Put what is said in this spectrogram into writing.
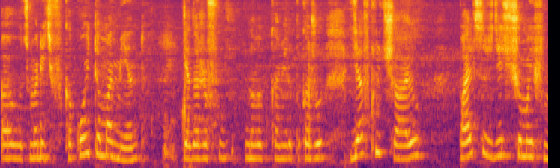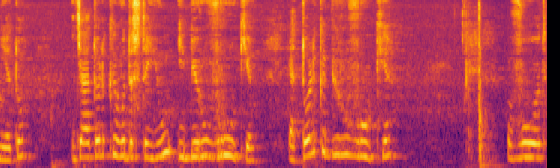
а вот смотрите, в какой-то момент, я даже на веб-камере покажу, я включаю, пальцев здесь еще моих нету, я только его достаю и беру в руки. Я только беру в руки. Вот.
